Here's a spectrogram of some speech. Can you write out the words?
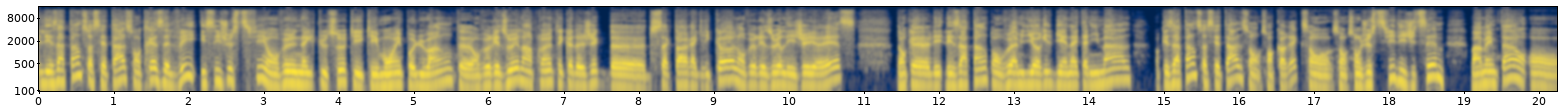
Les attentes sociétales sont très élevées et c'est justifié. On veut une agriculture qui, est moins polluante. Euh, on veut réduire l'empreinte écologique du secteur agricole. On veut réduire les GES. Donc, euh, les, les, attentes, on veut améliorer le bien-être animal. Donc, les attentes sociétales sont, sont correctes, sont, sont, sont, justifiées, légitimes, mais en même temps, on,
